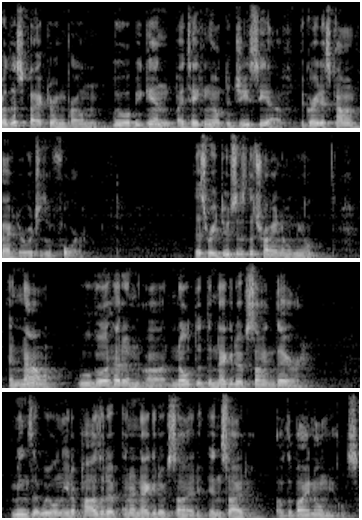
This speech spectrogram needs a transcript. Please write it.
For this factoring problem, we will begin by taking out the GCF, the greatest common factor, which is a 4. This reduces the trinomial, and now we will go ahead and uh, note that the negative sign there means that we will need a positive and a negative side inside of the binomials.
